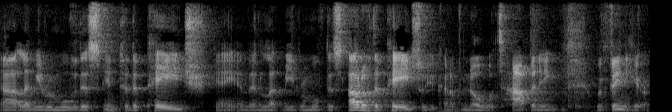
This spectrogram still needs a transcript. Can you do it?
uh, let me remove this into the page, okay, and then let me remove this out of the page so you kind of know what's happening within here.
